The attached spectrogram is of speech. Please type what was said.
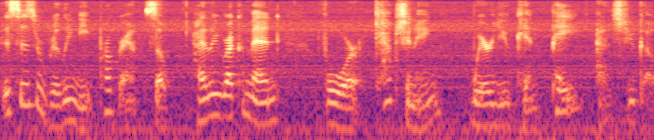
this is a really neat program. So highly recommend for captioning where you can pay as you go.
